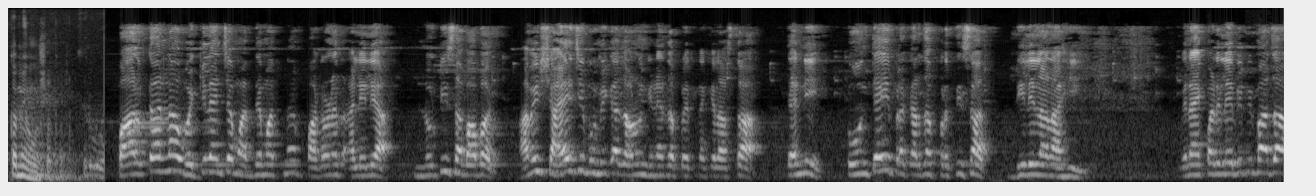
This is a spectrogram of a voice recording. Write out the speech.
कमी होऊ शकेल. पालकांना वकिलांच्या माध्यमातून पाठवण्यात आलेल्या नोटिसाबाबत आम्ही शाळेची भूमिका जाणून घेण्याचा प्रयत्न केला असता त्यांनी कोणत्याही प्रकारचा प्रतिसाद दिलेला नाही. विनायक पाटील एबीपी माझा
